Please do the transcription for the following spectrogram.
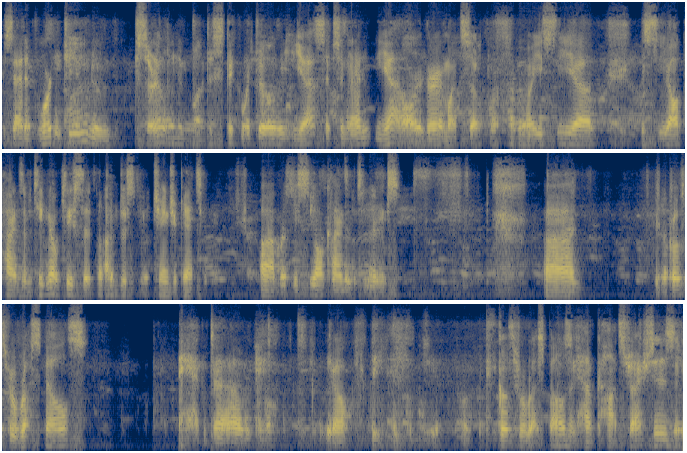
is that important to you to Certainly. to stick with the Yes. Cincinnati? Yeah, very- very much so. You, know, you see, uh, you see all kinds of teams. No, please sit. I'm just changing pants. Um, you see all kinds of teams uh, you know, go through rough spells, and um, you know, go through rough spells and have hot stretches. And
